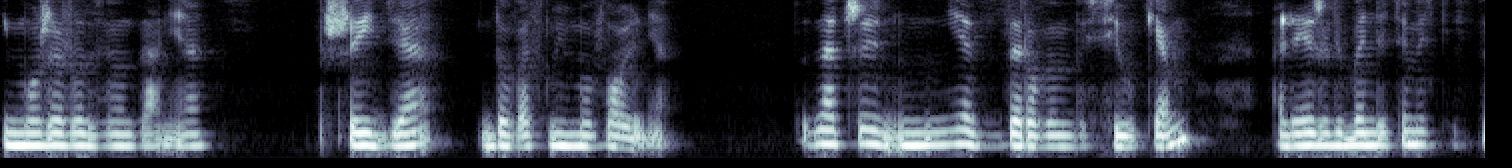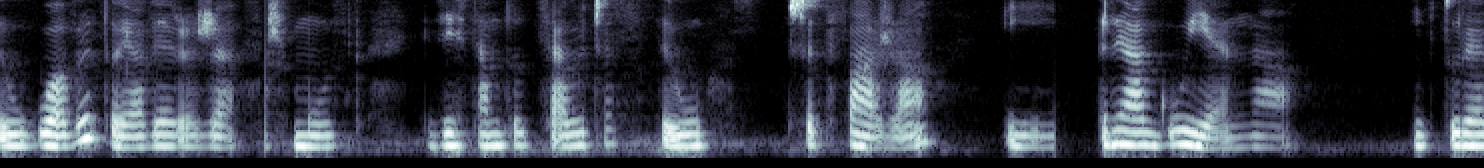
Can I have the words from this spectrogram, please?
i może rozwiązanie przyjdzie do Was mimowolnie. To znaczy nie z zerowym wysiłkiem, ale jeżeli będziecie mieć to z tyłu głowy, to ja wierzę, że wasz mózg gdzieś tam to cały czas z tyłu przetwarza i reaguje na niektóre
